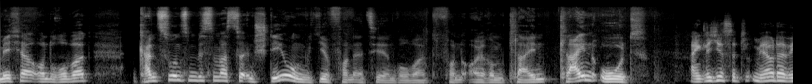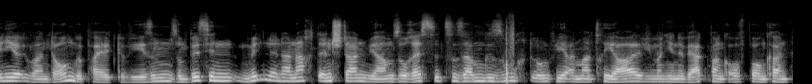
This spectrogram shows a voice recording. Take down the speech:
Micha und Robert. Kannst du uns ein bisschen was zur Entstehung hiervon erzählen, Robert, von eurem Klein Kleinod? Eigentlich ist es mehr oder weniger über den Daumen gepeilt gewesen. So ein bisschen mitten in der Nacht entstanden. Wir haben so Reste zusammengesucht, irgendwie an Material, wie man hier eine Werkbank aufbauen kann.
